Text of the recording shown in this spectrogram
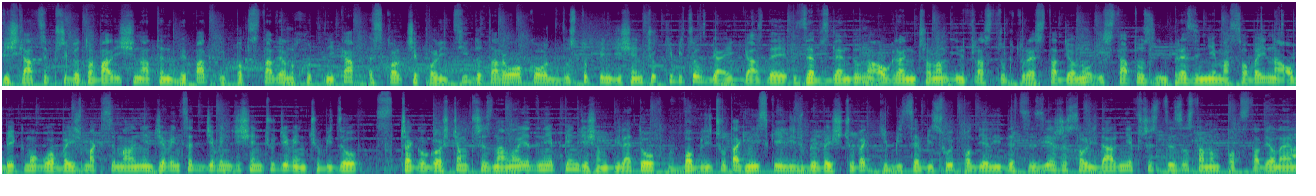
Wiślacy przygotowali przygotowali się na ten wypad i pod stadion Hutnika w eskorcie policji dotarło około 250 kibiców Białej Gwiazdy. Ze względu na ograniczoną infrastrukturę stadionu i status imprezy niemasowej na obieg mogło wejść maksymalnie 999 widzów, z czego gościom przyznano jedynie 50 biletów. W obliczu tak niskiej liczby wejściówek kibice Wisły podjęli decyzję, że solidarnie wszyscy zostaną pod stadionem.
